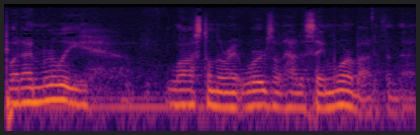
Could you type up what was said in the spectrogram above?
but I'm really lost on the right words on how to say more about it than that.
